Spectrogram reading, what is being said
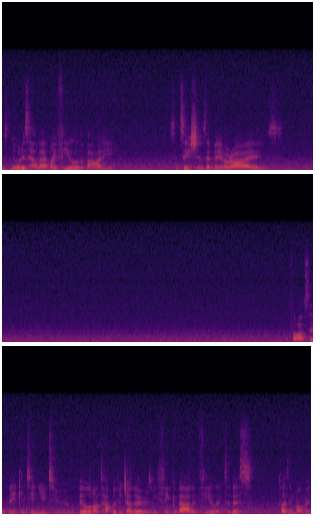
just notice how that might feel in the body sensations that may arise. Thoughts that may continue to build on top of each other as we think about and feel into this pleasant moment.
